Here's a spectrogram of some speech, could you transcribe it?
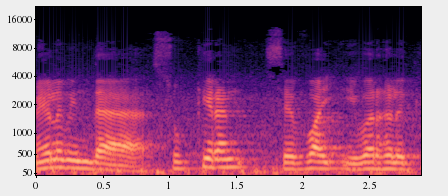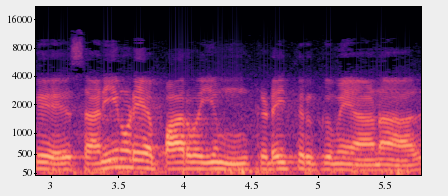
மேலும் இந்த சுக்கிரன் செவ்வாய் இவர்களுக்கு சனியினுடைய பார்வையும் கிடைத்திருக்குமே ஆனால்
